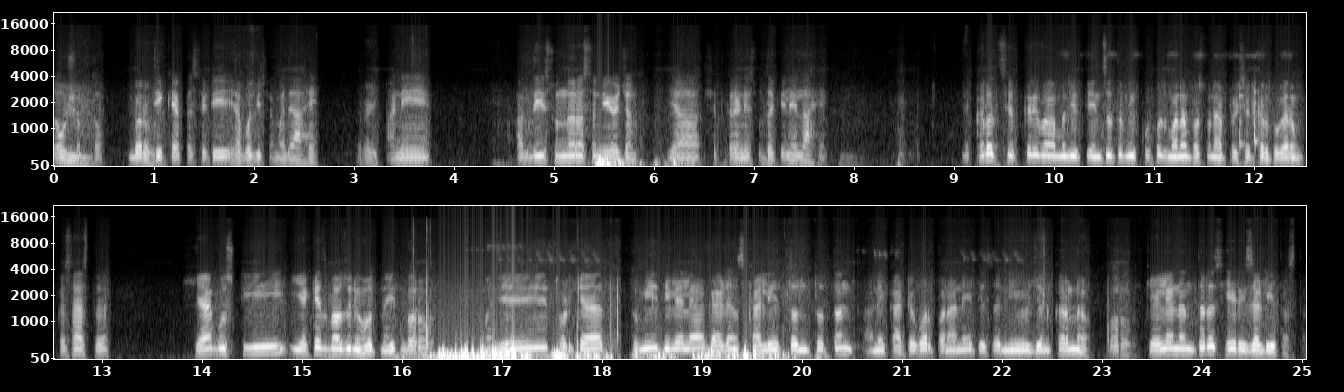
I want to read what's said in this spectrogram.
जाऊ हम्म. शकतो. बरोबर. ती कॅपॅसिटी ह्या बगीच्यामध्ये आहे. आणि अगदी सुंदर असं नियोजन या शेतकऱ्यांनी सुद्धा केलेलं आहे. खरंच शेतकरी बा- म्हणजे त्यांचं तर मी खूपच मनापासून अप्रिशिएट करतो. कारण कसं असतं ह्या गोष्टी एकाच बाजूने होत नाहीत. बरोबर. म्हणजे थोडक्यात तुम्ही दिलेल्या गायडन्स खाली तंतोतंत आणि काटेकोरपणाने त्याचं नियोजन करणं बरोबर. केल्यानंतरच हे रिझल्ट येत असतात.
